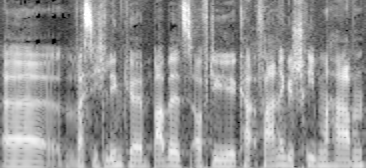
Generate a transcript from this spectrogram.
äh, was sich linke Bubbles auf die Fahne geschrieben haben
